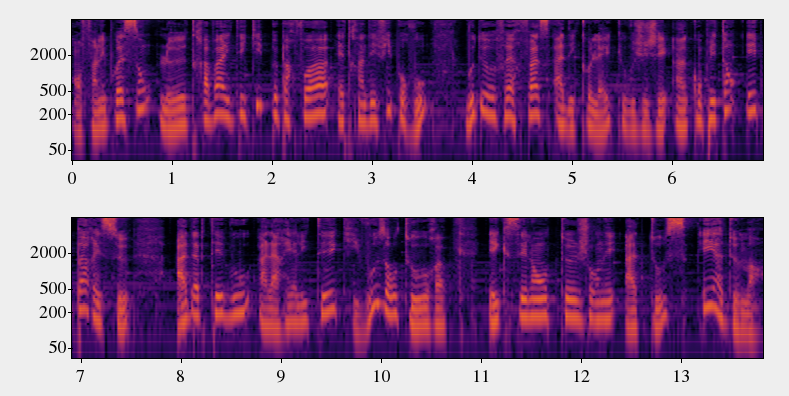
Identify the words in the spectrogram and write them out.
Enfin les poissons, le travail d'équipe peut parfois être un défi pour vous. Vous devez faire face à des collègues que vous jugez incompétents et paresseux. Adaptez-vous à la réalité qui vous entoure. Excellente journée à tous et à demain.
